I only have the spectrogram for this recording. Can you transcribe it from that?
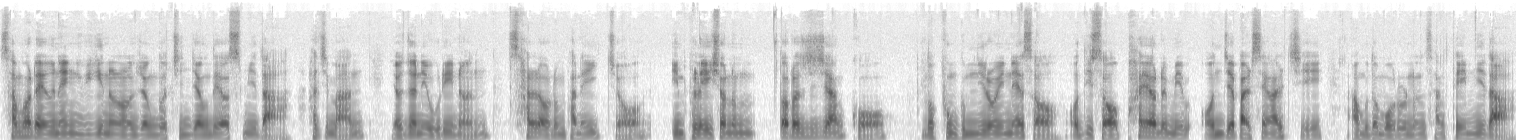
3월의 은행 위기는 어느 정도 진정되었습니다. 하지만 여전히 우리는 살 얼음판에 있죠. 인플레이션은 떨어지지 않고 높은 금리로 인해서 어디서 파열음이 언제 발생할지 아무도 모르는 상태입니다.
